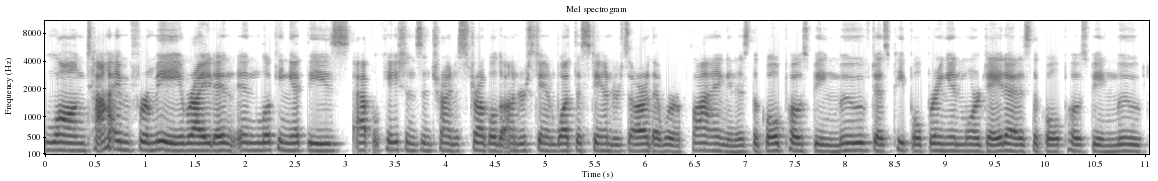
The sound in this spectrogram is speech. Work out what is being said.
long time for me right and in looking at these applications and trying to struggle to understand what the standards are that we're applying and is the goalpost being moved as people bring in more data is the goalpost being moved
